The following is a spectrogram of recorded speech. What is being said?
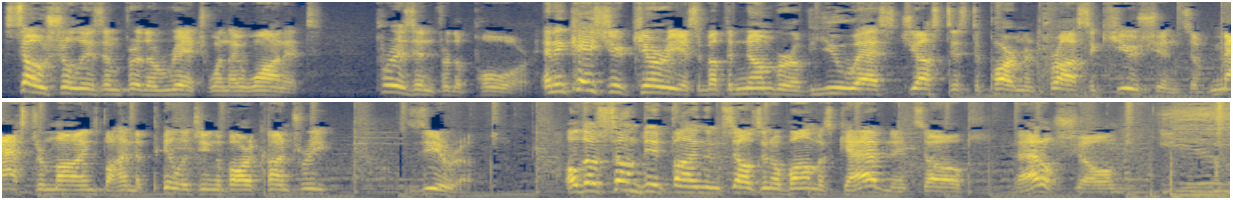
Socialism for the rich when they want it. Prison for the poor. And in case you're curious about the number of U.S. Justice Department prosecutions of masterminds behind the pillaging of our country, zero. Although some did find themselves in Obama's cabinet, so that'll show them.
